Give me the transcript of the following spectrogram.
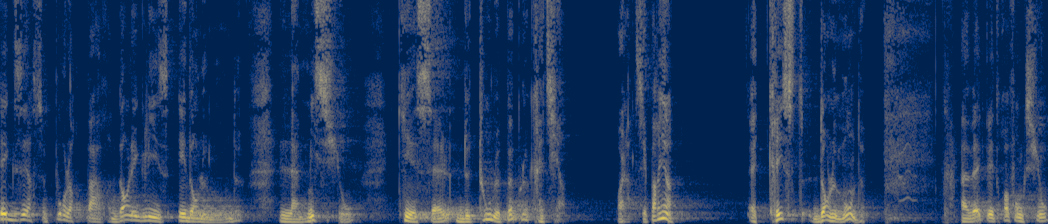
exercent pour leur part dans l'Église et dans le monde la mission qui est celle de tout le peuple chrétien. Voilà, c'est pas rien. Être Christ dans le monde, avec les trois fonctions,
